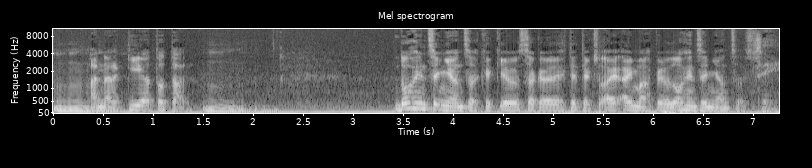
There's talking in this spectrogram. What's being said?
Mm. Anarquía total. Mm, Dos enseñanzas que quiero sacar de este texto. Hay, hay más, pero dos enseñanzas. sí.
